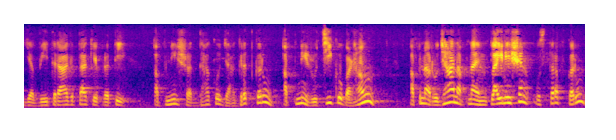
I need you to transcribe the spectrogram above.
या वीतरागता के प्रति अपनी श्रद्धा को जागृत करूँ? अपनी रुचि को बढ़ाऊं? अपना रुझान, अपना इंक्लाइनेशन उस तरफ़ करूँ?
